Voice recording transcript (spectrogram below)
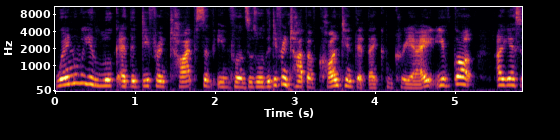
when we look at the different types of influencers or the different type of content that they can create, you've got, I guess,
